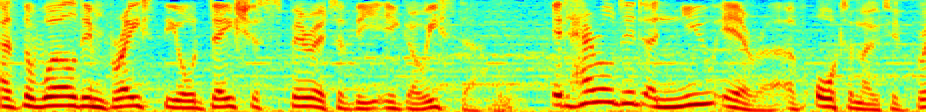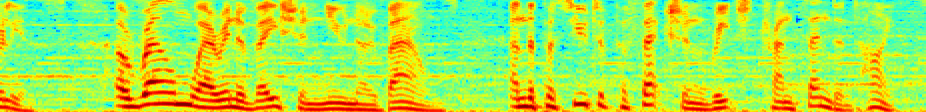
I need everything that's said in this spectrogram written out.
As the world embraced the audacious spirit of the Egoista, it heralded a new era of automotive brilliance, a realm where innovation knew no bounds, and the pursuit of perfection reached transcendent heights.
